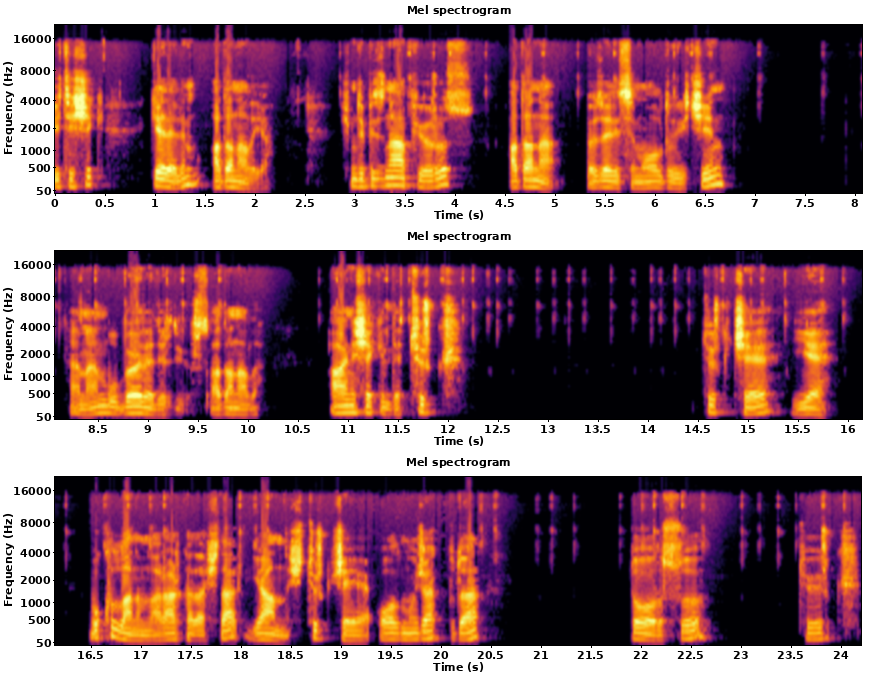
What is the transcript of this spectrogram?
Bitişik. Gelelim Adanalı'ya. Şimdi biz ne yapıyoruz? Adana özel isim olduğu için hemen bu böyledir diyoruz. Adanalı. Aynı şekilde Türk, Türkçe, ye. Bu kullanımlar arkadaşlar yanlış. Türkçe'ye olmayacak. Bu da doğrusu Türkçe'ye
